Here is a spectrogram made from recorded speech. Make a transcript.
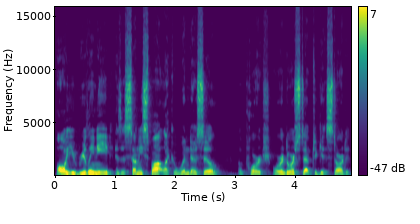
All you really need is a sunny spot like a windowsill, a porch, or a doorstep to get started.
